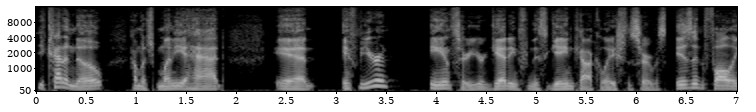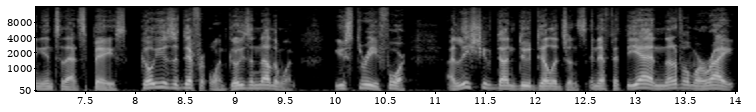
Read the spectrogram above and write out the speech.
You kind of know how much money you had, and if your answer you're getting from this gain calculation service isn't falling into that space, go use a different one. Go use another one. Use three, four. At least you've done due diligence. And if at the end none of them are right,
